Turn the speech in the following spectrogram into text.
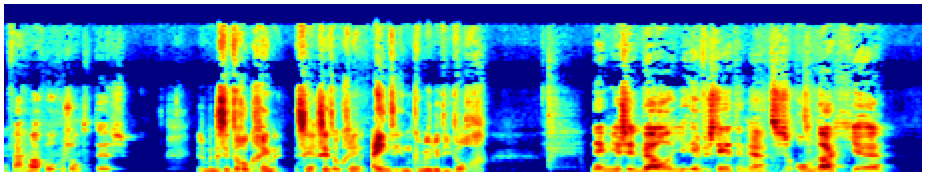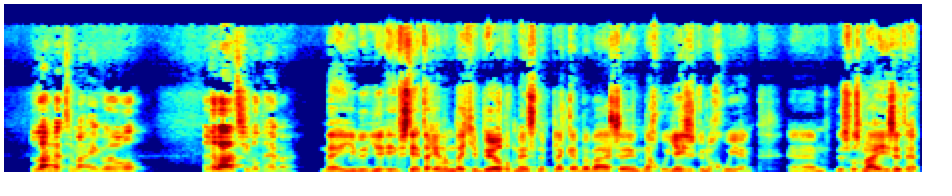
Ik vraag me af hoe gezond het is. Ja, maar er zit toch ook geen, er zit ook geen eind in community, toch? Nee, maar je zit wel, je investeert in Ja, iets omdat je lange termijn wil, een relatie wilt hebben. Nee, je, je investeert daarin omdat je wil dat mensen een plek hebben waar ze naar Jezus kunnen groeien. Ehm, dus volgens mij is het he-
